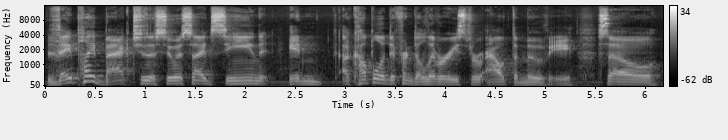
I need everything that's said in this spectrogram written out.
they play back to the suicide scene in a couple of different deliveries throughout the movie. So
